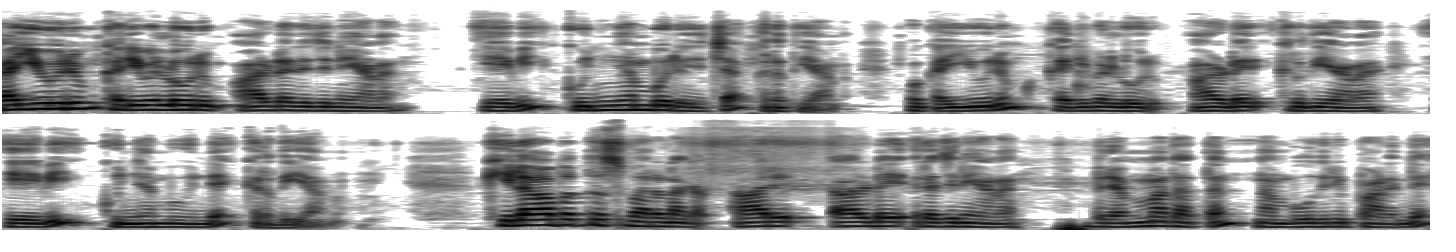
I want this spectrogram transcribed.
കയ്യൂരും കരിവെള്ളൂരും ആരുടെ രചനയാണ്? എ വി കുഞ്ഞമ്പു രചിച്ച കൃതിയാണ്. അപ്പോൾ കയ്യൂരും കരിവെള്ളൂരും ആരുടെ കൃതിയാണ്? എ വി കുഞ്ഞമ്പുവിന്റെ കൃതിയാണ്. ഖിലാപത്ത് സ്മരണകൾ. ആര് ആരുടെ രചനയാണ്? ബ്രഹ്മദത്തൻ നമ്പൂതിരിപ്പാടിന്റെ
